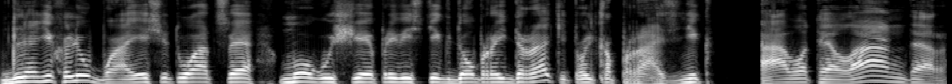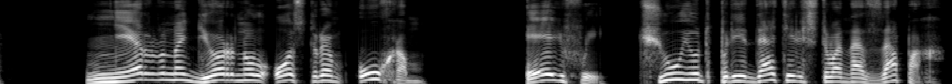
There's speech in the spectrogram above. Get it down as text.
Для них любая ситуация, могущая привести к доброй драке, только праздник. А вот Эландер нервно дернул острым ухом. Эльфы чуют предательство на запах,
